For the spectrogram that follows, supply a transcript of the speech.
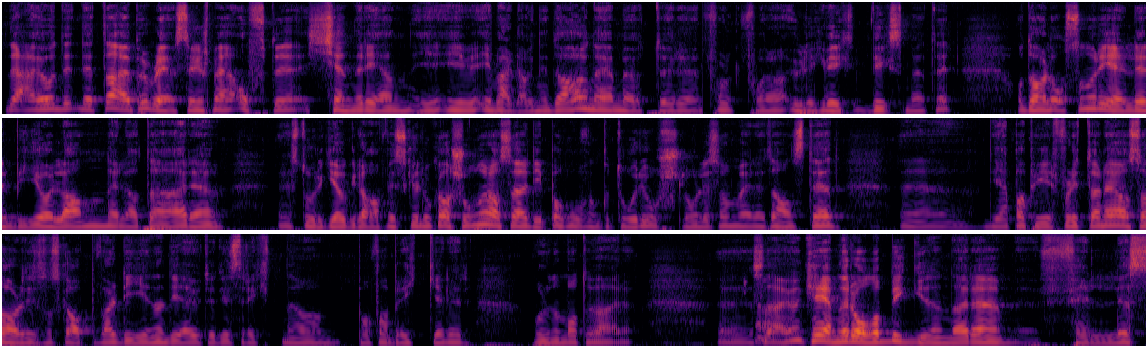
Det er jo, dette er jo problemstillinger som jeg ofte kjenner igjen i, i, i hverdagen i dag, når jeg møter folk fra ulike virk, virksomheter. Og da er det også når det gjelder by og land, eller at det er eh, store geografiske lokasjoner. Altså er de på hovedkontoret i Oslo liksom, eller et annet sted. Eh, de er papirflytterne, og så har du de som skaper verdiene. De er ute i distriktene og på fabrikk eller hvor det nå måtte være. Eh, så det er jo en krevende rolle å bygge den der felles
